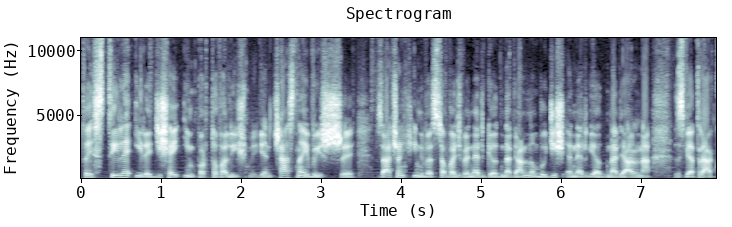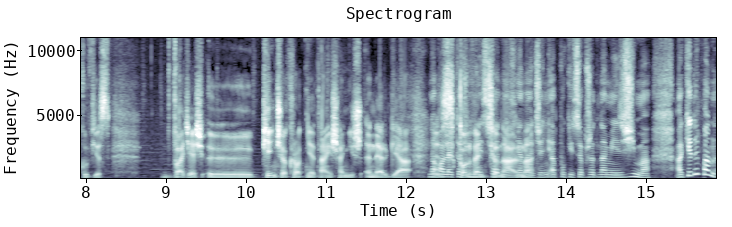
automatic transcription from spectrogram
to jest tyle, ile dzisiaj importowaliśmy. Więc czas najwyższy zacząć inwestować w energię odnawialną, bo dziś energia odnawialna z wiatraków jest 20, yy, pięciokrotnie tańsza niż energia no, ale konwencjonalna. na dzień, a póki co przed nami jest zima. A kiedy pan... Yy...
